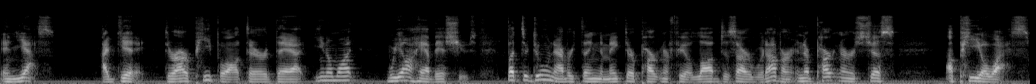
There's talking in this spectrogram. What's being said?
And yes, I get it. There are people out there that, you know what? We all have issues, but they're doing everything to make their partner feel loved, desired, whatever, and their partner is just a POS.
